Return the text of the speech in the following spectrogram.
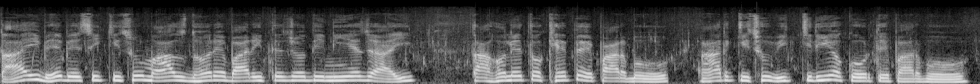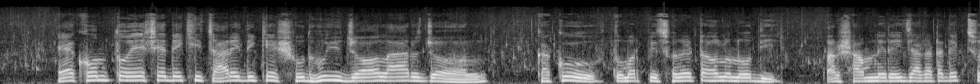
তাই ভেবেছি কিছু মাছ ধরে বাড়িতে যদি নিয়ে যাই, তাহলে তো খেতে পারব, আর কিছু বিক্রিও করতে পারব। এখন তো এসে দেখি চারিদিকে শুধুই জল আর জল। কাকু, তোমার পেছনেরটা হলো নদী, আর সামনের এই জায়গাটা দেখছ?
